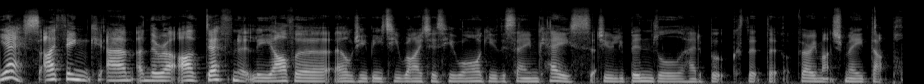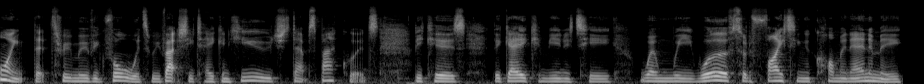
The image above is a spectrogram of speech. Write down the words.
Yes, I think, um, and there are definitely other LGBT writers who argue the same case. Julie Bindel had a book that, that very much made that point that through moving forwards, we've actually taken huge steps backwards because the gay community, when we were sort of fighting a common enemy,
